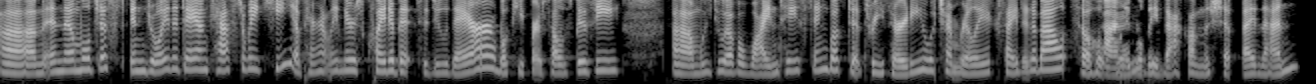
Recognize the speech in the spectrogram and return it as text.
Um, and then we'll just enjoy the day on Castaway Cay. Apparently, there's quite a bit to do there. We'll keep ourselves busy. Um, we do have a wine tasting booked at 3:30, which I'm really excited about. So hopefully, Fun. we'll be back on the ship by then.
